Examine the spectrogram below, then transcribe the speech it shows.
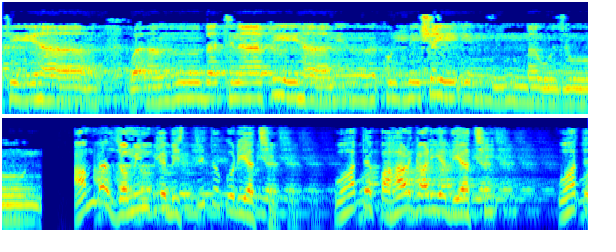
فيها وأنبتنا فيها من كل شيء موزون আমরা জমিনকে বিস্তৃত করিয়াছি উহাতে পাহাড় গাড়িয়া দিয়াছি উহাতে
